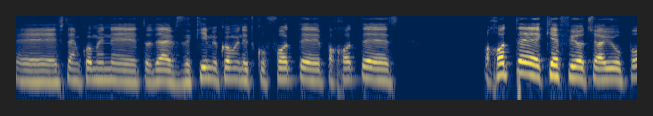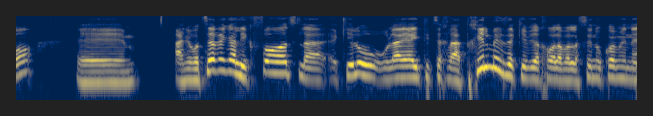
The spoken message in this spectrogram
אה, יש להם כל מיני, אתה יודע, הבזקים מכל מיני תקופות אה, פחות, אה, פחות אה, כיפיות שהיו פה. אה, אני רוצה רגע לקפוץ, לה, כאילו, אולי הייתי צריך להתחיל מזה כביכול, אבל עשינו כל מיני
